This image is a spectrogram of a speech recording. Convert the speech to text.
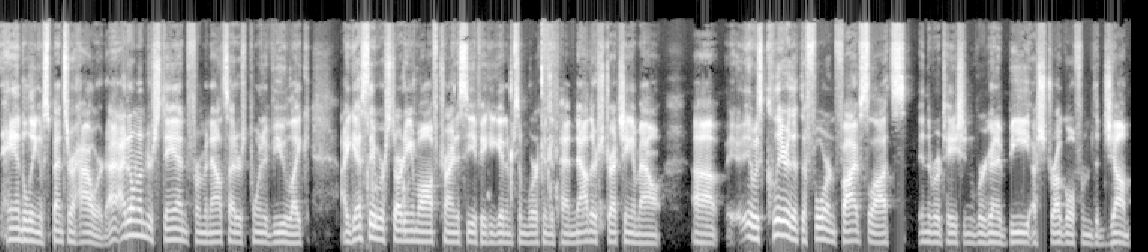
handling of Spencer Howard. I, I, don't understand from an outsider's point of view. Like, I guess they were starting him off trying to see if he could get him some work in the pen. Now they're stretching him out. Uh, it was clear that the four and five slots in the rotation were going to be a struggle from the jump.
